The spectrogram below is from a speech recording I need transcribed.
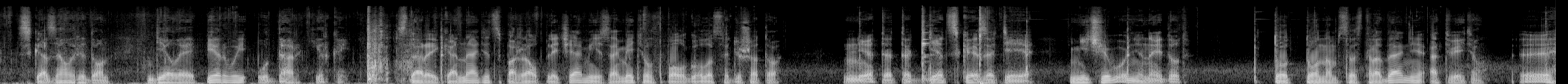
— сказал Редон, делая первый удар киркой. Старый канадец пожал плечами и заметил в полголоса Дюшато. «Нет, это детская затея. Ничего не найдут». Тот тоном сострадания ответил. «Эх,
